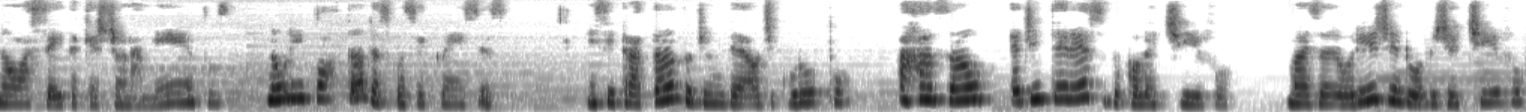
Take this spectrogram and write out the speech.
não aceita questionamentos, não lhe importando as consequências. Em se tratando de um ideal de grupo, a razão é de interesse do coletivo, mas a origem do objetivo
